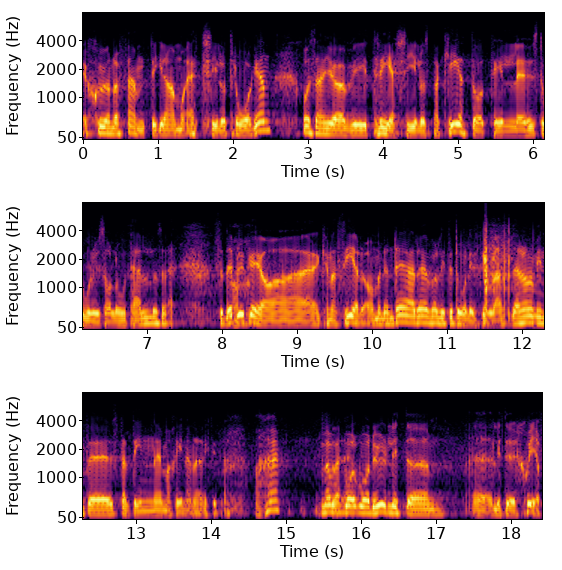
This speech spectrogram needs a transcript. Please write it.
eh, 750 gram och 1 kilo trågen. Och sen gör vi 3 kilos paket då till eh, storhushåll och hotell och sådär. Så det Ah. brukar jag eh, kunna se då. Men den där eh, var lite dåligt skivad. Där har de inte ställt in eh, maskinerna riktigt rätt. Aha. Men var, var du lite, eh, lite chef?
